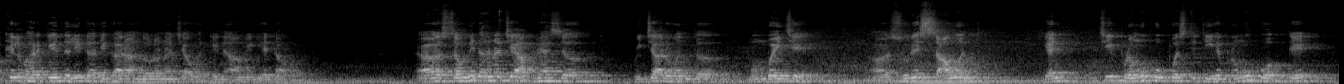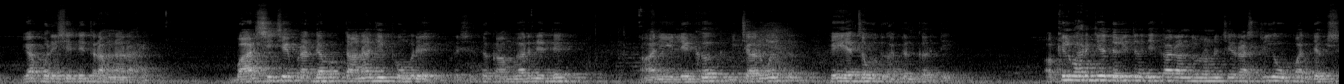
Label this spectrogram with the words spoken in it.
अखिल भारतीय दलित अधिकार आंदोलनाच्या वतीनं आम्ही घेत आहोत. संविधानाचे अभ्यासक विचारवंत मुंबईचे सुरेश सावंत यांची प्रमुख उपस्थिती हे प्रमुख वक्ते या परिषदेत राहणार आहेत. बार्शीचे प्राध्यापक तानाजी ठोंबरे प्रसिद्ध कामगार नेते आणि लेखक विचारवंत हे याचं उद्घाटन करतील. अखिल भारतीय दलित अधिकार आंदोलनाचे राष्ट्रीय उपाध्यक्ष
